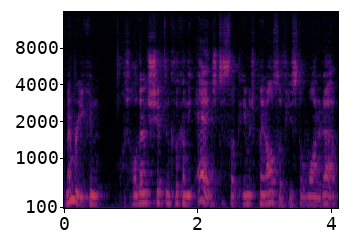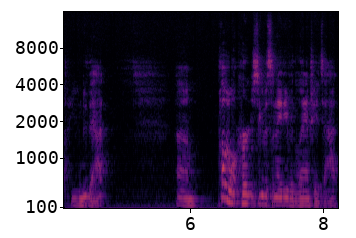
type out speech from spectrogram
remember, you can hold down shift and click on the edge to select the image plane also. If you still want it up, you can do that. Um, probably won't hurt just to give us an idea where the lampshade's at.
